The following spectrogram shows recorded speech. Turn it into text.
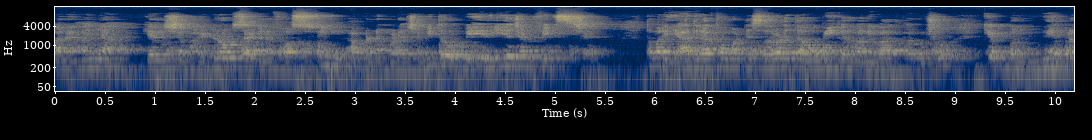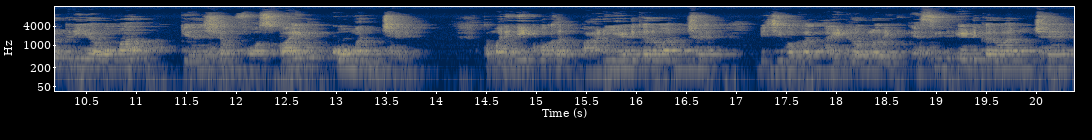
અને અહીંયા કેલ્શિયમ હાઇડ્રોક્સાઇડ અને ફોસ્ફીન આપણને મળે છે. મિત્રો, બે રિએજન્ટ ફિક્સ છે. તમારે યાદ રાખવા માટે સરળતા ઊભી કરવાની વાત કરું છું કે બંને પ્રક્રિયાઓમાં કેલ્શિયમ ફોસ્ફાઇડ કોમન છે. તમારે એક વખત પાણી એડ કરવાનું છે બીજી વખત હાઇડ્રોક્લોરિક એસિડ એડ કરવાનું છે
